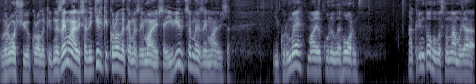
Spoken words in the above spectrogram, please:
вирощую кроликів. Не займаюся не тільки кроликами, займаюся і вівцями, займаюся і курми, маю кури легорн. А крім того, основна моя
